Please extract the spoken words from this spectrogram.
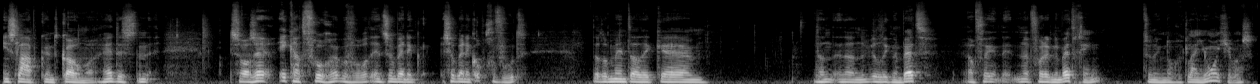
in slaap kunt komen. Dus zoals ik had vroeger bijvoorbeeld, en zo ben ik, zo ben ik opgevoed, dat op het moment dat ik, uh, dan, dan wilde ik naar bed, of eh, voordat ik naar bed ging, toen ik nog een klein jongetje was,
